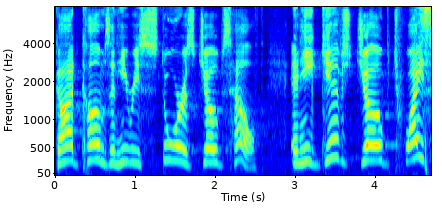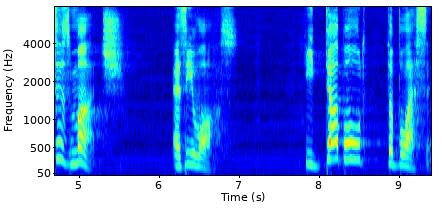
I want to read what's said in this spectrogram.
God comes and he restores Job's health, and he gives Job twice as much as he lost. He doubled the blessing.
